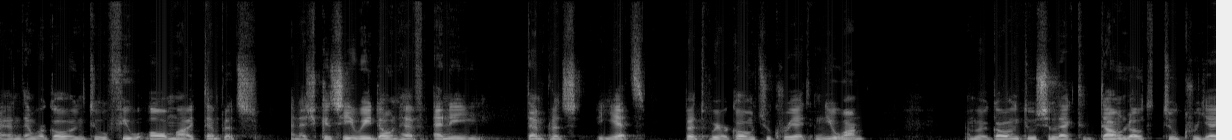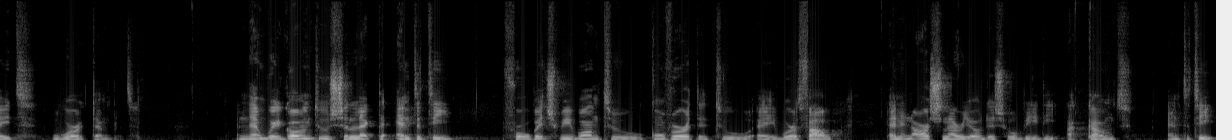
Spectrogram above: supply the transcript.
and then we're going to view all my templates. And as you can see, we don't have any templates yet, but we're going to create a new one. And we're going to select download to create Word template. And then we're going to select the entity for which we want to convert it to a Word file. And in our scenario, this will be the account entity.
